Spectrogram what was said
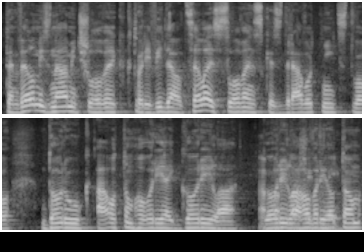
Ten veľmi známy človek, ktorý vydal celé slovenské zdravotníctvo do rúk a o tom hovorí aj Gorila, Gorila hovorí o tom,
